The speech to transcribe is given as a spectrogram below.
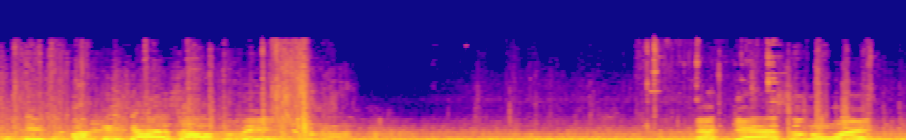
Get these fucking guys off of me. Got gas on the way.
